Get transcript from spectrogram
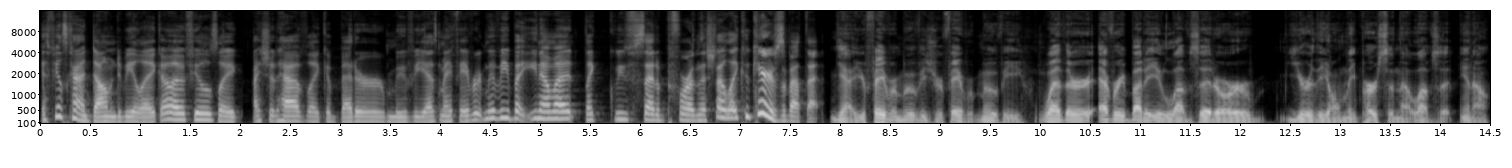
it feels kind of dumb to be like, oh, it feels like I should have like a better movie as my favorite movie. But you know what? Like we've said before on the show, like who cares about that? Yeah, your favorite movie is your favorite movie, whether everybody loves it or you're the only person that loves it, you know?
